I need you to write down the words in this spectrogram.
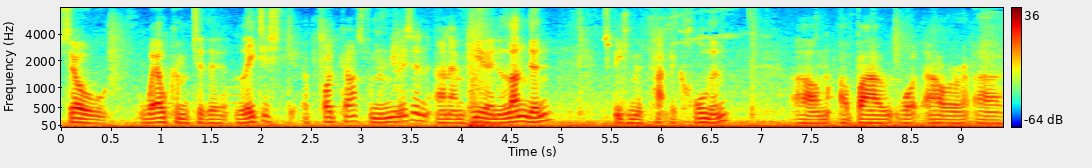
So, welcome to the latest podcast from the New Newism, and I'm here in London speaking with Patrick Holden um, about what our uh,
